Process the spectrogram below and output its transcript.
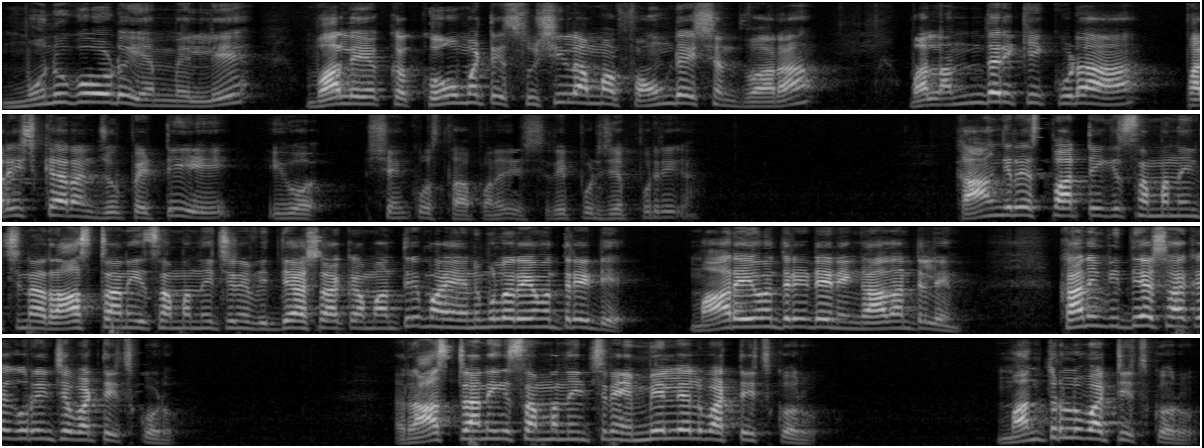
మునుగోడు ఎమ్మెల్యే వాళ్ళ యొక్క కోమటి సుశీలమ్మ ఫౌండేషన్ ద్వారా వాళ్ళందరికీ కూడా పరిష్కారం చూపెట్టి ఇగో శంకుస్థాపన చేశారు. ఇప్పుడు చెప్పుర్రిగా. కాంగ్రెస్ పార్టీకి సంబంధించిన రాష్ట్రానికి సంబంధించిన విద్యాశాఖ మంత్రి మా యనుమల రేవంత్ రెడ్డి. మా రేవంత్ రెడ్డి నేను కాదంటలేను. కానీ విద్యాశాఖ గురించి పట్టించుకోడు. రాష్ట్రానికి సంబంధించిన ఎమ్మెల్యేలు పట్టించుకోరు మంత్రులు పట్టించుకోరు.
